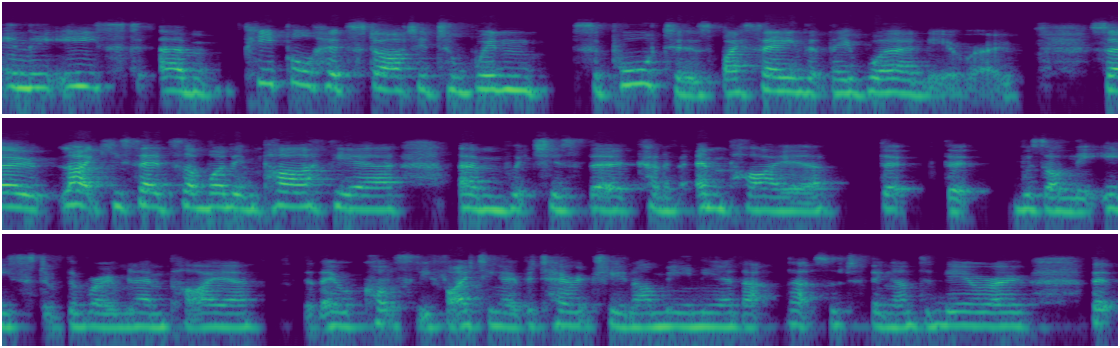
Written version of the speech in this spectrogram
in the East, um, people had started to win supporters by saying that they were Nero. So, like you said, someone in Parthia, um, which is the kind of empire that, that was on the east of the Roman Empire, that they were constantly fighting over territory in Armenia, that that sort of thing under Nero. That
